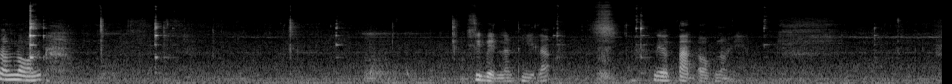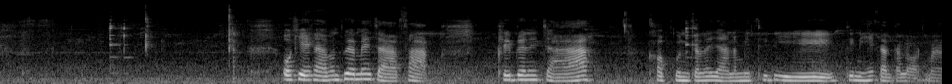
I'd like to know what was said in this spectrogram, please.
ร้อนร้อนสิบเอ็ดนาทีแล้ว เดี๋ยวตัดออกหน่อย โอเคค่ะเพื่อนๆแม่จ๋าฝากคลิปด้วยนะจ๊ะขอบคุณกัลยาณมิตรที่ดีที่มีให้กันตลอดมา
